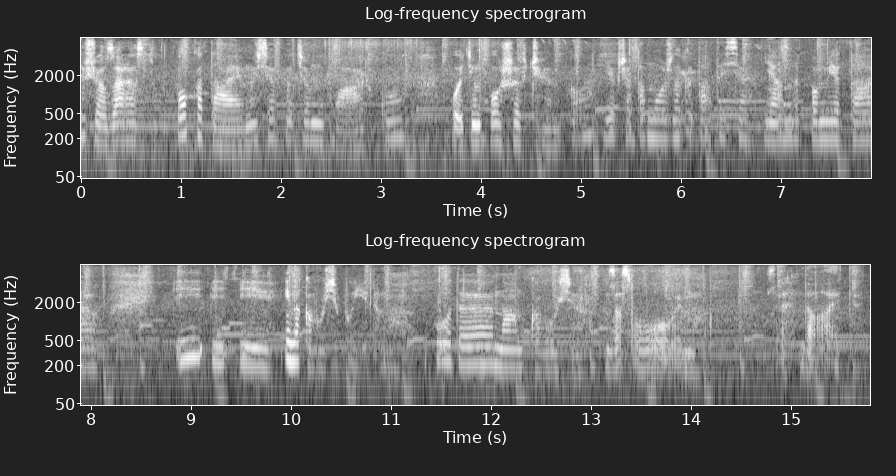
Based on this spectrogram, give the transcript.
Ну що, зараз тут покатаємося по цьому парку, потім по Шевченко, якщо там можна кататися, я не пам'ятаю. І, і, і, і на кавусю поїдемо. Буде нам кавуся. Заслуговуємо. Все, давайте.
